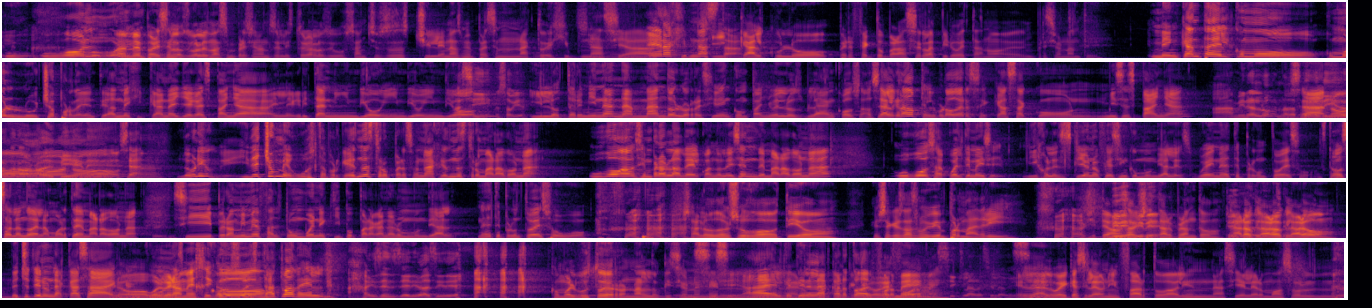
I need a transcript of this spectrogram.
A mí me parecen los goles más impresionantes de la historia los de Hugo Sánchez. Esas chilenas me parecen un acto de gimnasia. Era y gimnasta. cálculo perfecto para hacer la pirueta, ¿no? Eh, Impresionante. Me encanta él cómo, cómo lucha por la identidad mexicana y llega a España y le gritan indio, indio, indio. Ah, sí, no sabía. Y lo terminan amando, lo reciben con pañuelos blancos. O sea, al grado que el brother se casa con Miss España. Ah, míralo, nada O sea, perdido, no, brother, no, bien, no, ¿eh? O sea, lo único... Y de hecho me gusta porque es nuestro personaje, es nuestro Maradona. Hugo siempre habla de él. Cuando le dicen de Maradona, Hugo sacó el tema y dice, híjoles, es que yo no fui a cinco mundiales. Güey, nadie te preguntó eso. Estamos hablando de la muerte de Maradona. Sí, pero a mí me faltó un buen equipo para ganar un mundial. Nadie te preguntó eso, Hugo. Saludos, Hugo, tío. Yo sé que estás muy bien por Madrid. A ver si te vamos Vive- a visitar pronto. vive Claro, claro, sí. claro. De hecho, tiene una casa en Pero Cancún. volver a México- Con su estatua de él. Ay, ¿es en serio? Así de... Como el busto de Ronaldo que hicieron en Sí, el. sí. Ah, el que tiene la cara toda deforme. sí, claro, sí la vi. El, Al güey casi le da un infarto a alguien así, el hermoso, lo,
